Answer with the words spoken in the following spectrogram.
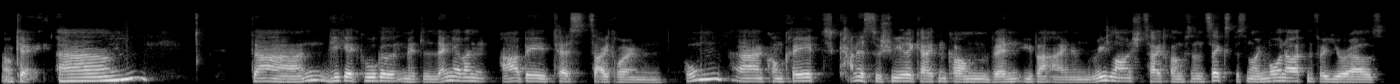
Okay. Ähm, dann, wie geht Google mit längeren AB-Test-Zeiträumen um? Äh, konkret kann es zu Schwierigkeiten kommen, wenn über einen Relaunch-Zeitraum von sechs bis neun Monaten für URLs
